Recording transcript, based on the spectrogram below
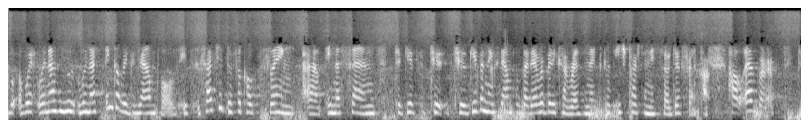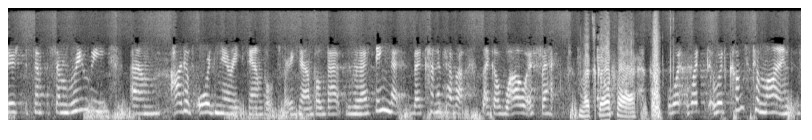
when, when I when I think of examples, it's such a difficult thing, um, in a sense, to give to to give an example that everybody can resonate because each person is so different. However, there's some some really um, out of ordinary examples, for example, that, that I think that that kind of have a like a wow effect. Let's go and for it. what what what comes to mind?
